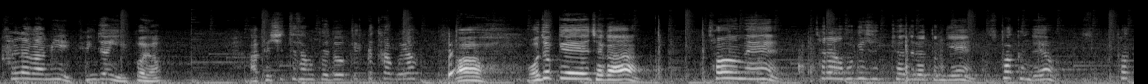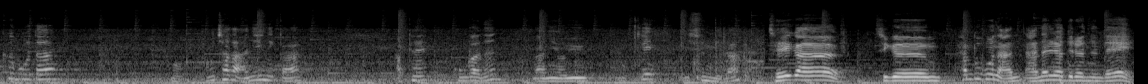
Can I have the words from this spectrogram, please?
컬러감이 굉장히 이뻐요 앞에 시트 상태도 깨끗하고요. 아 어저께 제가 처음에 차량을 소개시켜 드렸던 게 스파크인데요. 스파크보다 뭐 경차가 아니니까 앞에 공간은 많이 여유 있게 있습니다. 제가 지금 한 부분 안, 안 알려드렸는데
